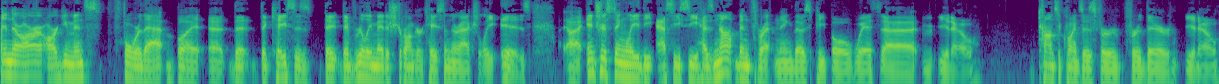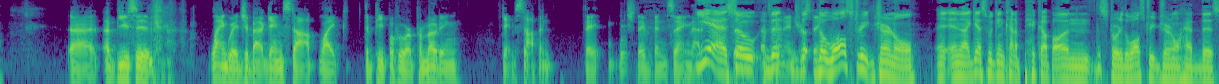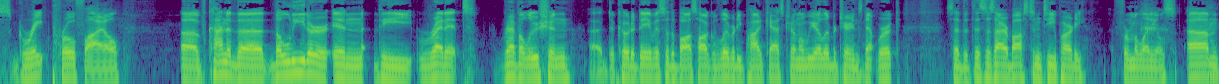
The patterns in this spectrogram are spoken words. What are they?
And there are arguments for that, but uh, the the case is they, they've really made a stronger case than there actually is. Uh, interestingly, the SEC has not been threatening those people with uh, you know consequences for for their you know uh, abusive language about GameStop, like the people who are promoting GameStop and they which they've been saying that. Yeah, so, so the, the, the Wall Street Journal and I guess we can kind of pick up on the story. The Wall Street Journal had this great profile of kind of the the leader in the Reddit revolution. Uh, Dakota Davis of the Boss Hog of Liberty podcast here on the We Are Libertarians Network said that this is our Boston Tea Party for millennials. Um,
